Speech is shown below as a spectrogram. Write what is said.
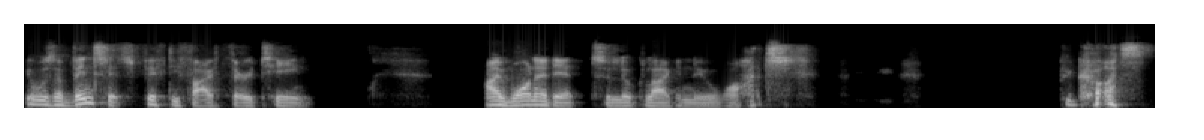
it was a vintage 5513. I wanted it to look like a new watch because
